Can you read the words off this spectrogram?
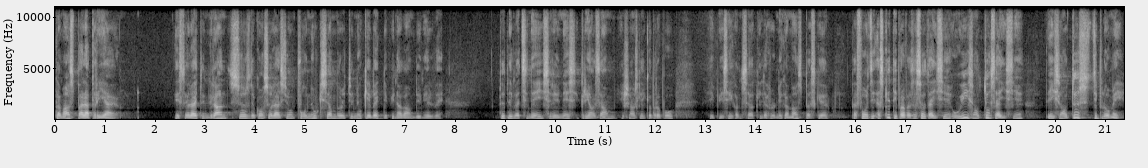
commence par la prière. Et cela est une grande source de consolation pour nous qui sommes retenus au Québec depuis novembre 2020. Toutes les matinées, ils se réunissent, ils prient ensemble, ils changent quelques propos. Et puis c'est comme ça que la journée commence parce que parfois on dit Est-ce que tes professeurs sont haïtiens? Oui, ils sont tous haïtiens et ils sont tous diplômés.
